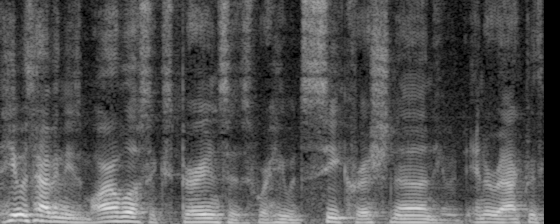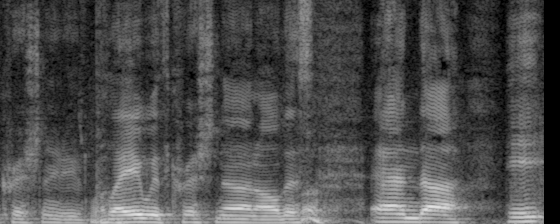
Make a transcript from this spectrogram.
He was having these marvelous experiences where he would see Krishna and he would interact with Krishna and he would play with Krishna and all this. And uh, he,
